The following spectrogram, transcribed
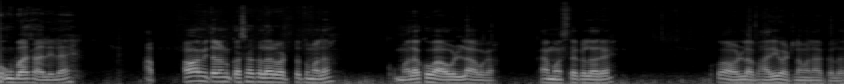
उभाच आलेला आहे. आप हा मित्रांनो कसा कलर वाटतो तुम्हाला? मला खूप आवडला बघा. काय मस्त कलर आहे. खूप आवडला भारी वाटला मला हा कलर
